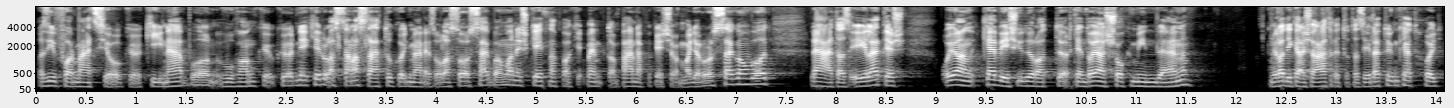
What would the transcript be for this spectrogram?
az információk Kínából, Wuhan környékéről, aztán azt láttuk, hogy már ez Olaszországban van, és két nap, nem tudom, pár napok később Magyarországon volt, leállt az élet, és olyan kevés idő alatt történt olyan sok minden, radikálisan átalakított az életünket, hogy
